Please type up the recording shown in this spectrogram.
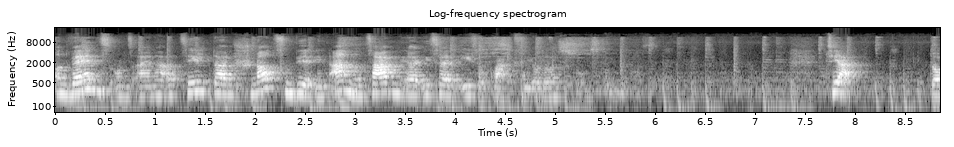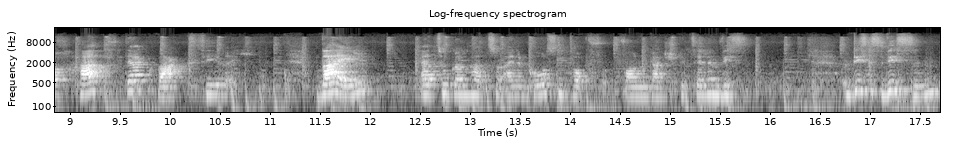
Und wenn es uns einer erzählt, dann schnotzen wir ihn an und sagen, er ist halt eh so quaxi oder sonst irgendwas. Tja, doch hat der Quaxi recht, weil er Zugang hat zu einem großen Topf von ganz speziellem Wissen. Und dieses Wissen,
